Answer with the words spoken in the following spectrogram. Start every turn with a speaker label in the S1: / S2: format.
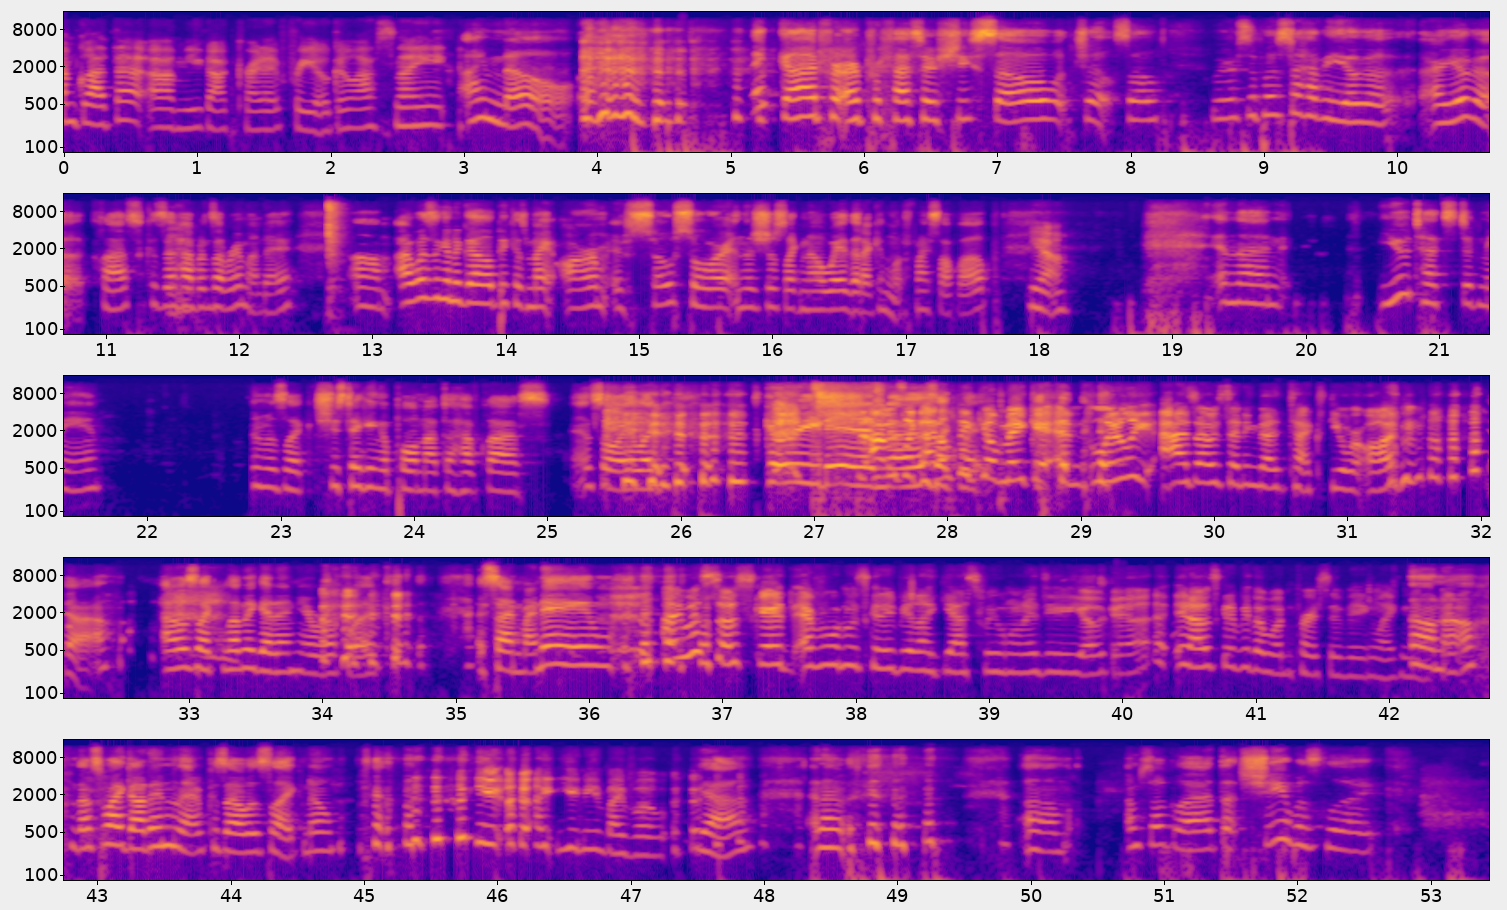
S1: I'm glad that um you got credit for yoga last night.
S2: I know. Thank God for our professor. She's so chill. So we were supposed to have a yoga our yoga class because it
S1: Mhm.
S2: happens every Monday. Um, I wasn't gonna go because my arm is so sore and there's just like no way that I can lift myself up.
S1: yeah.
S2: And then you texted me and was like, "She's taking a poll not to have class." And so I like scurried in.
S1: I was like, I don't think
S2: wait.
S1: you'll make it. And literally, as I was sending that text, you were on.
S2: Yeah. I was like, let me get in here real quick. I signed my name.
S1: I was so scared everyone was gonna be like, "Yes, we want to do yoga," and I was gonna be the one person being like, "No,
S2: Oh no, that's why I got in there because I was like, no,
S1: you you need my vote."
S2: yeah, and I, um, I'm so glad that she was like,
